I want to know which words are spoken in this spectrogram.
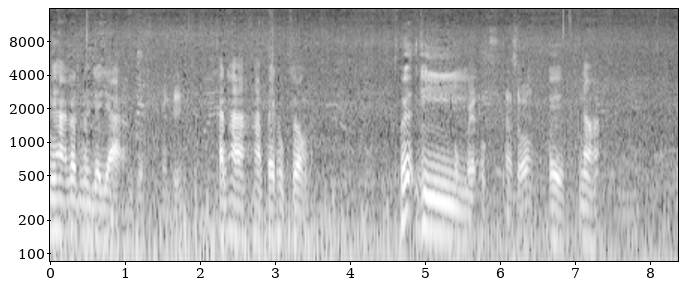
นี่ฮะรถนยายามันดิคันห้าห้าแปดหกสอง เฮ้ยกี่หกแปดหกห้าสองเออเนาะฮะไป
